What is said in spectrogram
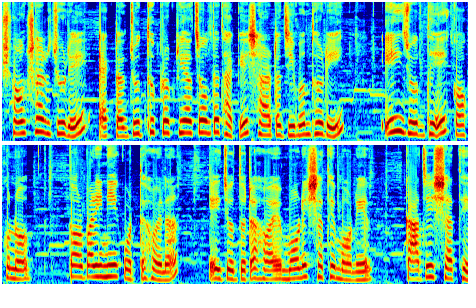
সংসার জুড়ে একটা যুদ্ধ প্রক্রিয়া চলতে থাকে সারাটা জীবন ধরেই। এই যুদ্ধে কখনো তরবারি নিয়ে করতে হয় না। এই যুদ্ধটা হয় মনের সাথে মনের, কাজের সাথে,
